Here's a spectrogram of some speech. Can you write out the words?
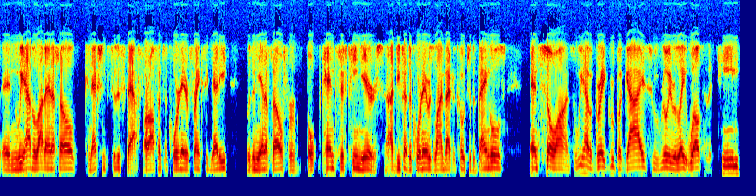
and we have a lot of NFL connections to the staff. Our offensive coordinator Frank Cignetti was in the NFL for oh, 10, 15 years. Uh, defensive coordinator was linebacker coach of the Bengals and so on. So we have a great group of guys who really relate well to the team,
